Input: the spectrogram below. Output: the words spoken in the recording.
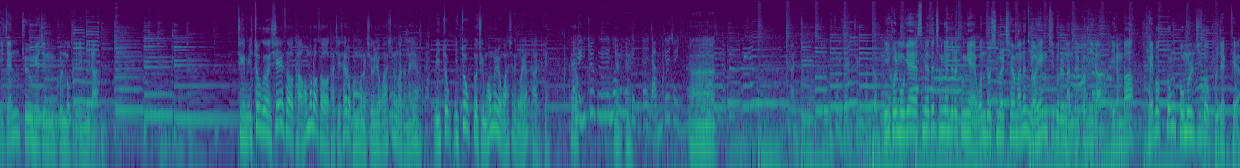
이젠 조용해진 골목들입니다. 지금 이쪽은 시에서 다 허물어서 다시 새로 건물을 지으려고 하시는 거잖아요. 근데 이쪽 이쪽도 지금 허물려고 하시는 거예요? 다 이렇게 해서 아니요 이쪽은 허물리기보다 남겨져 있는 아. 아니 저 이쪽이 제일 지금 먼저 이 골목에 스며든 청년들을 통해 원도심을 체험하는 여행 지도를 만들 겁니다. 이른바 개복동 보물지도 프로젝트.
